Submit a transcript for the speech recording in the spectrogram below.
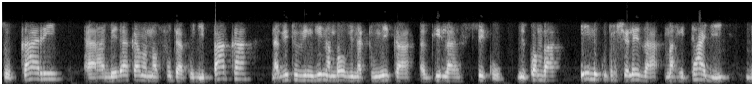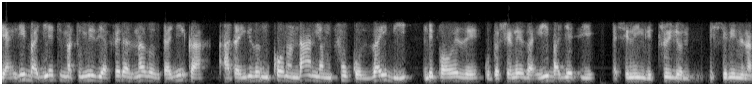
sukari, uh, bidhaa kama mafuta ya kujipaka na vitu vingine ambavyo vinatumika uh, kila siku. Ni kwamba ili kutosheleza mahitaji ya hii bajeti, matumizi ya fedha zinazohitajika, ataingiza mkono ndani ya mfuko zaidi, ndipo aweze kutosheleza hii bajeti ya shilingi trilioni ishirini na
